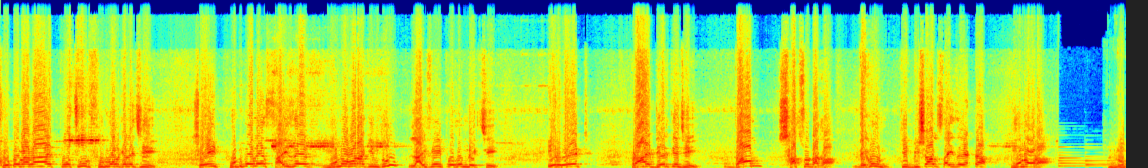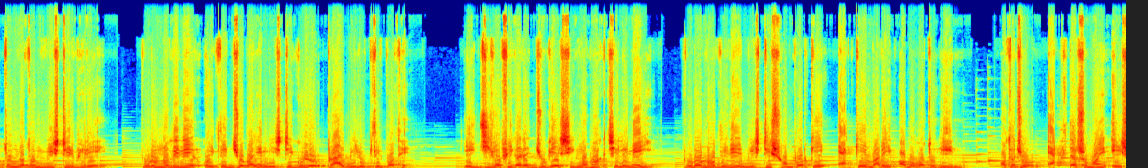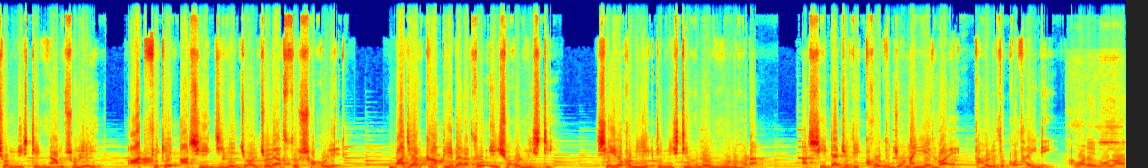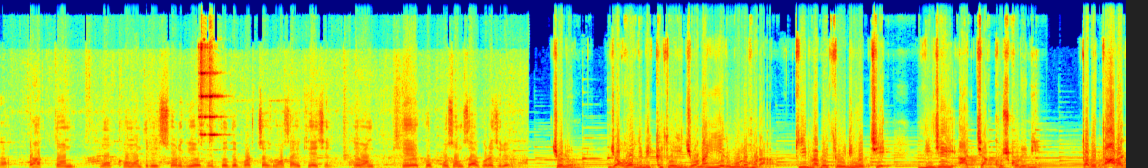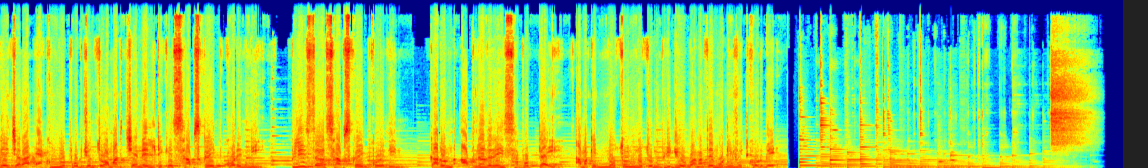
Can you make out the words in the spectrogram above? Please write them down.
ছোটবেলায় প্রচুর ফুটবল খেলেছি। সেই ফুটবলের সাইজের মনোহরা কিন্তু লাইফে এই প্রথম দেখছি। এর ওয়েট প্রায় দেড় কেজি। দাম সাতশো টাকা। দেখুন কি বিশাল সাইজের একটা মনোহরা। নতুন নতুন মিষ্টির ভিড়ে পুরনো দিনের ঐতিহ্যবাহী মিষ্টিগুলো প্রায় বিলুপ্তির পথে। এই জিরো ফিগারের যুগে সিংহভাগ ছেলে মেয়েই পুরনো দিনের মিষ্টি সম্পর্কে একেবারেই অবগতহীন। অথচ একটা সময় এইসব মিষ্টির নাম শুনলেই আট থেকে আশি জিভে জল চলে আসতো সকলের। বাজার কাঁপিয়ে বেড়াতো এই সকল মিষ্টি। সেই রকমই একটি মিষ্টি হলো মনোহরা। আর সেটা যদি খোদ জনাইয়ের হয় তাহলে তো কথাই নেই। আমার এই মনোহারা প্রাক্তন মুখ্যমন্ত্রী স্বর্গীয় বুদ্ধদেব ভট্টাচার্য মশাই খেয়েছেন এবং খেয়ে খুব প্রশংসাও করেছিলেন। চলুন জগৎ বিখ্যাত এই জনাইয়ের মনোহরা কীভাবে তৈরি হচ্ছে নিজেই আজ চাক্ষুষ করে নি তবে তার আগে যারা এখনও পর্যন্ত আমার চ্যানেলটিকে সাবস্ক্রাইব করেননি প্লিজ তারা সাবস্ক্রাইব করে দিন কারণ আপনাদের এই সাপোর্টটাই আমাকে নতুন নতুন ভিডিও বানাতে মোটিভেট করবে।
